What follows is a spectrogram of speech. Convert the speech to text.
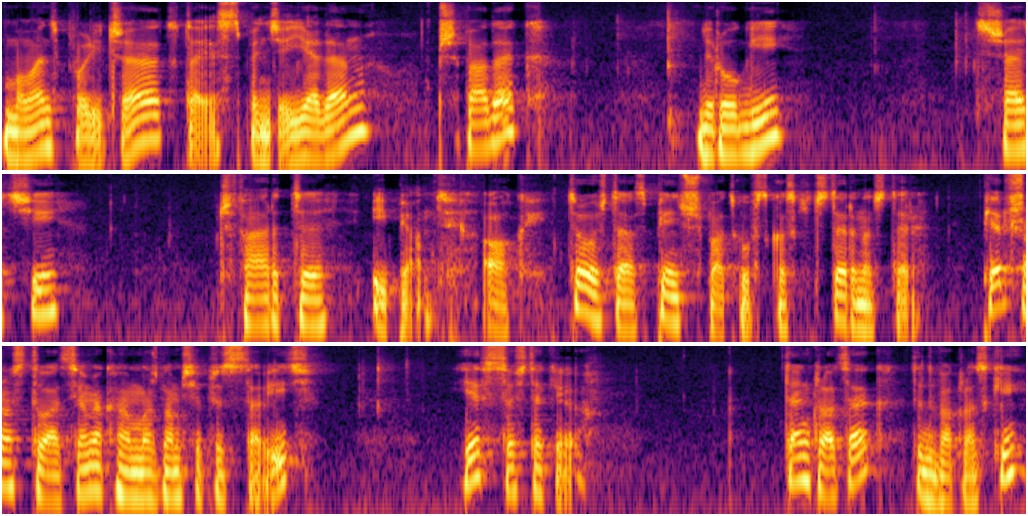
moment policzę. Tutaj jest, będzie jeden przypadek, drugi, trzeci, czwarty i piąty. Ok, to już teraz pięć przypadków z kostki 4 na 4 Pierwszą sytuacją, jaką można nam się przedstawić, jest coś takiego. Ten klocek, te dwa klocki,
